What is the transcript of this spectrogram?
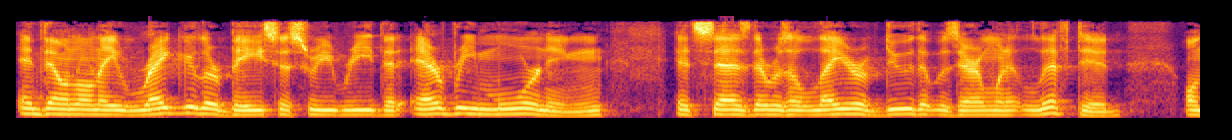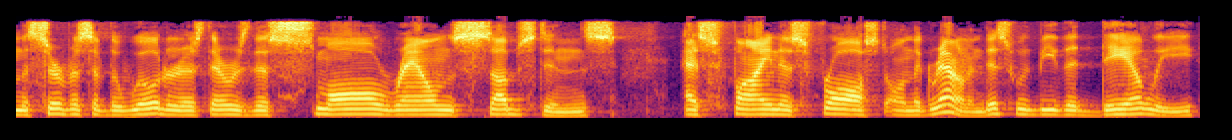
And then on a regular basis, we read that every morning it says there was a layer of dew that was there, and when it lifted, on the surface of the wilderness, there was this small round substance as fine as frost on the ground. And this would be the daily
